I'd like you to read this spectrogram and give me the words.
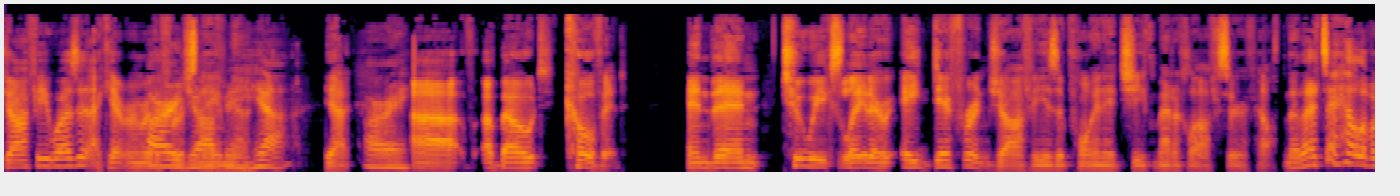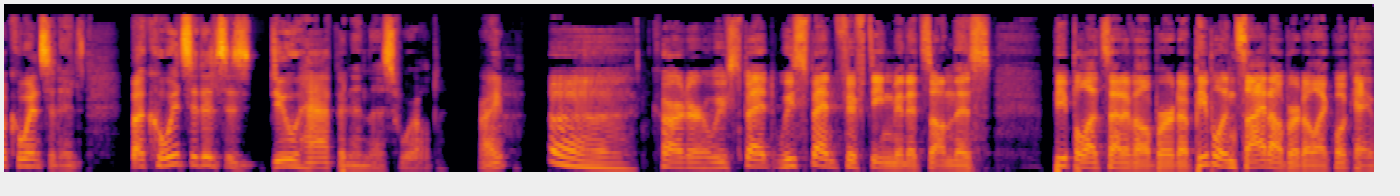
Joffe was it? I can't remember Ari the first Joffe, name. Now. Yeah, yeah, Ari. Uh, about COVID. And then two weeks later, a different Joffe is appointed chief medical officer of health. Now, that's a hell of a coincidence, but coincidences do happen in this world right? Uh, Carter, we've spent we spent 15 minutes on this. People outside of Alberta, people inside Alberta, like, okay,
